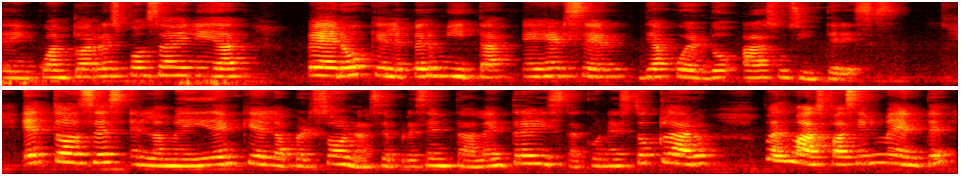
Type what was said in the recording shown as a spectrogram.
en cuanto a responsabilidad, pero que le permita ejercer de acuerdo a sus intereses. Entonces, en la medida en que la persona se presenta a la entrevista con esto claro, pues más fácilmente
